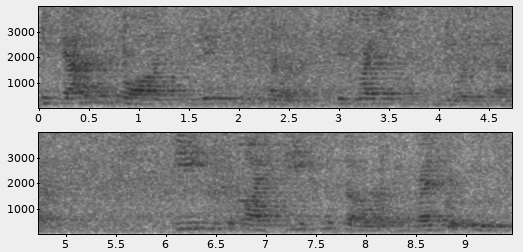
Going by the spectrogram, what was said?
He scatters abroad, He gives to the poor, His righteousness endures forever. He who supplies seed to the sower and bread for food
